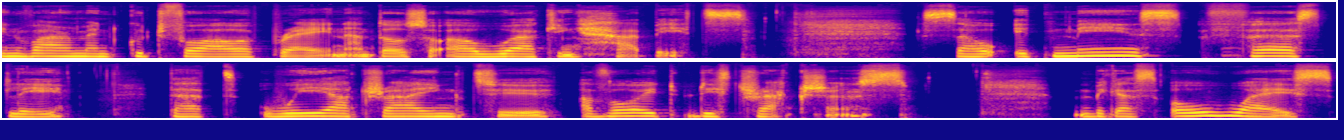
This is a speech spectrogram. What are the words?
environment good for our brain and also our working habits. So it means, firstly, that we are trying to avoid distractions because always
